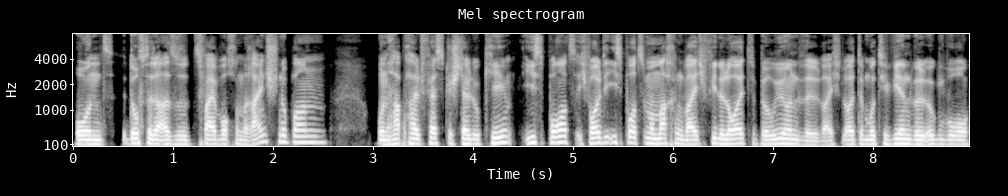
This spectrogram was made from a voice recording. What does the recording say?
und durfte da also zwei Wochen reinschnuppern und habe halt festgestellt, okay, E-Sports, ich wollte E-Sports immer machen, weil ich viele Leute berühren will, weil ich Leute motivieren will, irgendwo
